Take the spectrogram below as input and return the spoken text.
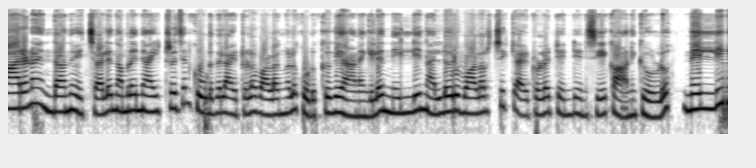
കാരണം എന്താന്ന് വെച്ചാൽ നമ്മൾ നൈട്രജൻ കൂടുതലായിട്ടുള്ള വളങ്ങൾ കൊടുക്കുകയാണെങ്കിൽ നെല്ലി നല്ലൊരു വളർച്ചയ്ക്കായിട്ടുള്ള ടെൻഡൻസിയെ കാണിക്കുകയുള്ളൂ. നെല്ലി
